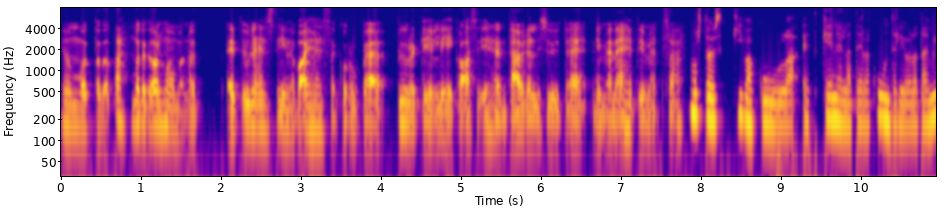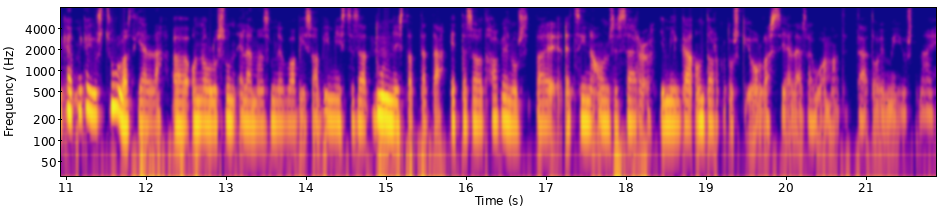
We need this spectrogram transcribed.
ja, mutta, tota, mutta on huomannut, että et yleensä siinä vaiheessa, kun rupeaa pyrkiä liikaa siihen täydellisyyteen, niin menee heti metsään. Musta olisi kiva kuulla, että kenellä teillä kuuntelijoilla, tai mikä, mikä just sulla siellä ö, on ollut sun elämän semmoinen vabisabi, mistä sä mm. tunnistat mm. tätä, että sä oot hakenut, tai että siinä on se särö, ja minkä on tarkoituskin olla siellä, ja sä huomaat, että tämä toimii just näin.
